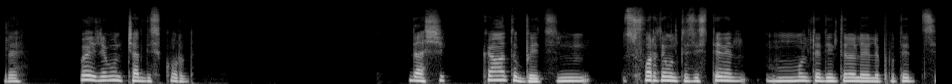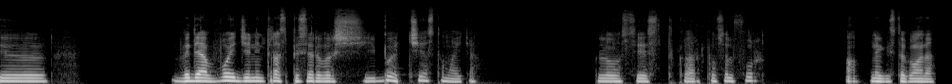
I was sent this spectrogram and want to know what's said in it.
Re. Băi, ești nebun, chat Discord. Da, și cam atât, băieți. Sunt foarte multe sisteme, multe dintre ele le puteți uh, vedea voi, gen intrați pe server și, bă, ce e asta mai aici? Closest car, pot să-l fur? Ah, nu există comanda.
